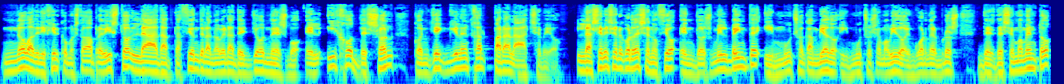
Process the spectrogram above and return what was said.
no va a dirigir como estaba previsto la adaptación de la novela de John Nesbo, El hijo de Son, con Jake Gyllenhaal para la HBO. La serie, si recordáis, se anunció en 2020 y mucho ha cambiado y mucho se ha movido en Warner Bros. desde ese momento.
